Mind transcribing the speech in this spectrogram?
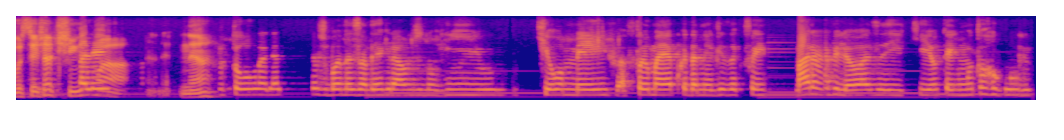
Você já tinha uma, né? Doutora das bandas underground no Rio, que eu amei. Foi uma época da minha vida que foi maravilhosa e que eu tenho muito orgulho.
